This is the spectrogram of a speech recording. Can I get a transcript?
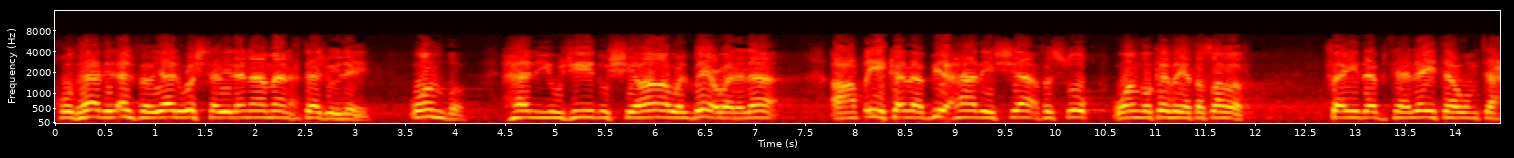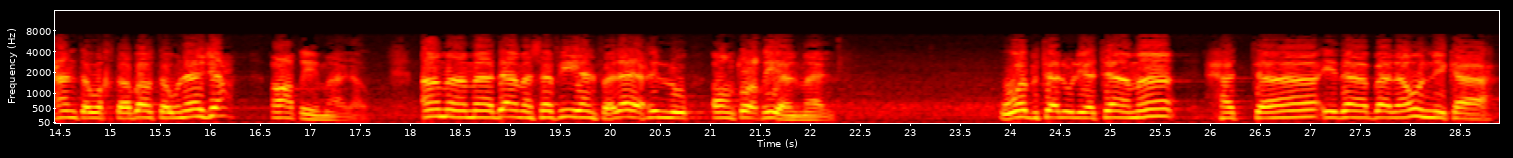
خذ هذه الألف ريال واشتري لنا ما نحتاج إليه. وانظر هل يجيد الشراء والبيع ولا لا؟ أعطيه كذا بيع هذه الشاء في السوق وانظر كيف يتصرف. فإذا ابتليته وامتحنته واختبرته وناجح أعطيه ماله. أما ما دام سفيها فلا يحل أن تعطيه المال. وابتلوا اليتامى حتى إذا بلغوا النكاح.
